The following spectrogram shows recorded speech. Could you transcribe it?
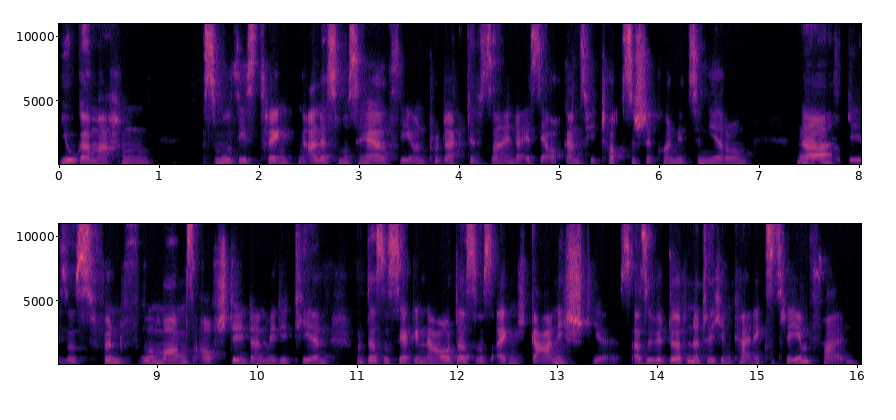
Yoga machen, Smoothies trinken, alles muss healthy und productive sein. Da ist ja auch ganz viel toxische Konditionierung. Ne? Ja. Also dieses 5 Uhr morgens aufstehen, dann meditieren. Und das ist ja genau das, was eigentlich gar nicht Stier ist. Also wir dürfen natürlich in kein Extrem fallen.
